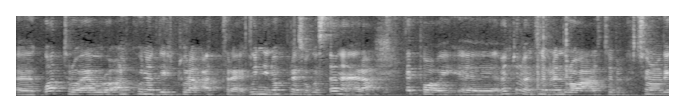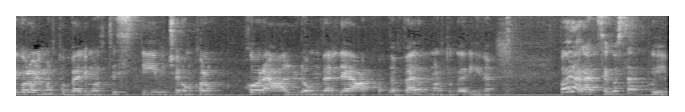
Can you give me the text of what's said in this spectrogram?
eh, 4 euro alcune addirittura a 3 quindi ne ho preso questa nera e poi eh, eventualmente ne prenderò altre perché c'erano dei colori molto belli molto estivi. C'era un corallo un verde acqua davvero molto carine. Poi ragazze questa qui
